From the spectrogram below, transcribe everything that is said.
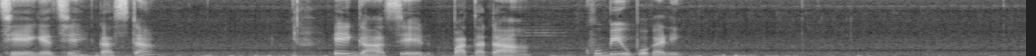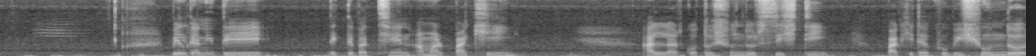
ছেয়ে গেছে গাছটা। এই গাছের পাতাটা খুবই উপকারী। বেলকানিতে দেখতে পাচ্ছেন আমার পাখি। আল্লাহর কত সুন্দর সৃষ্টি। পাখিটা খুবই সুন্দর।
